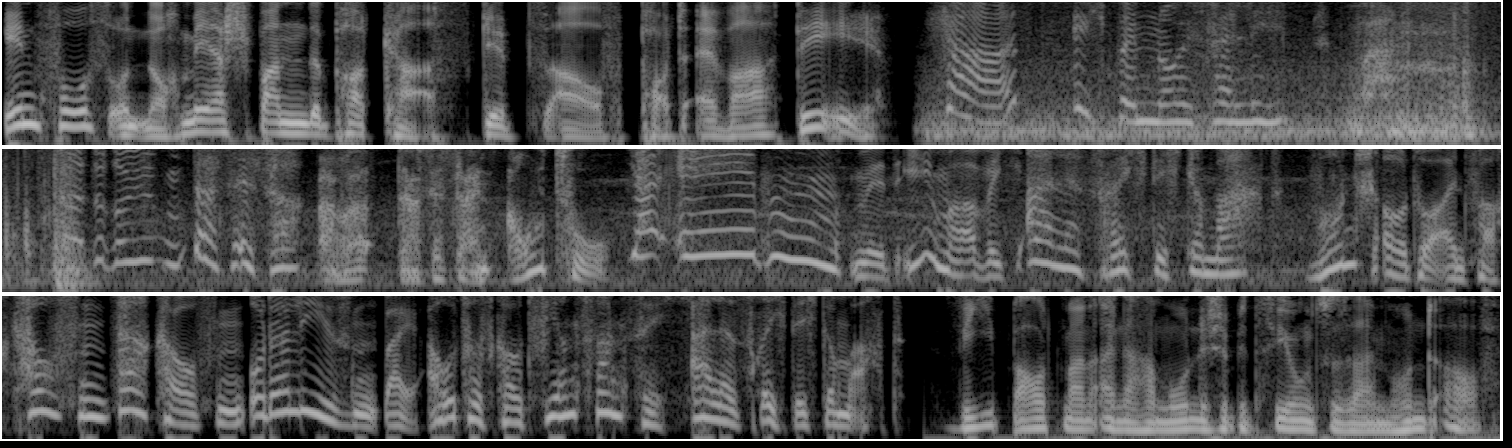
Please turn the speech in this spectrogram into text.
Infos und noch mehr spannende Podcasts gibt's auf potever.de. Schatz, ich bin neu verliebt. Was? Da drüben. Das ist er. Aber das ist ein Auto. Ja, eben. Mit ihm habe ich alles richtig gemacht. Wunschauto einfach kaufen, verkaufen oder leasen. Bei Autoscout24. Alles richtig gemacht. Wie baut man eine harmonische Beziehung zu seinem Hund auf?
